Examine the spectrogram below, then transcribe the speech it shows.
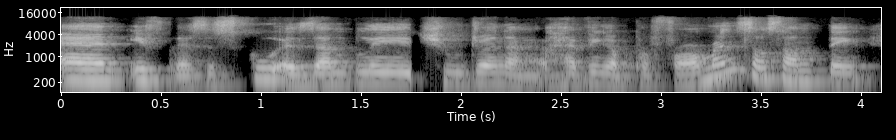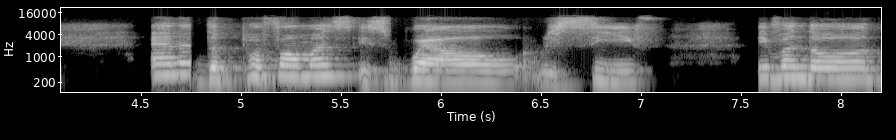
And if there's a school assembly, children are having a performance or something, and the performance is well received, even though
